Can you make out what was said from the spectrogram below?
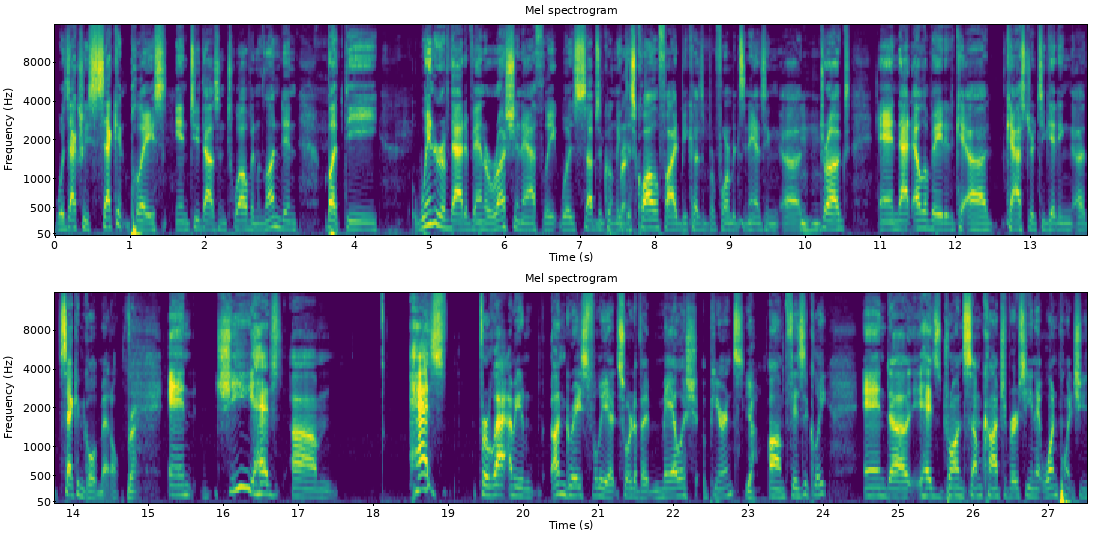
Was actually second place in 2012 in London, but the winner of that event, a Russian athlete, was subsequently disqualified because of performance enhancing uh, drugs, and that elevated Ca- uh, Caster to getting a second gold medal. Right. And she has um, has for la- I mean ungracefully a sort of a malish appearance Yeah. um, physically and uh, has drawn some controversy and at one point she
